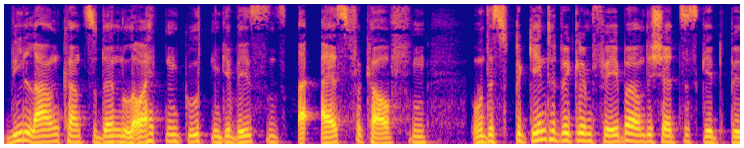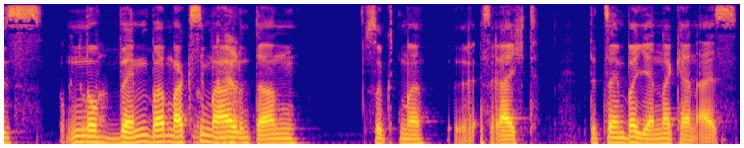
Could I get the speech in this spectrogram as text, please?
Wie lang kannst du den Leuten guten Gewissens e-, Eis verkaufen? Und es beginnt halt wirklich im Februar und ich schätze, es geht bis Oktober. November maximal okay. und dann sagt man, es reicht. Dezember, Jänner kein Eis.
